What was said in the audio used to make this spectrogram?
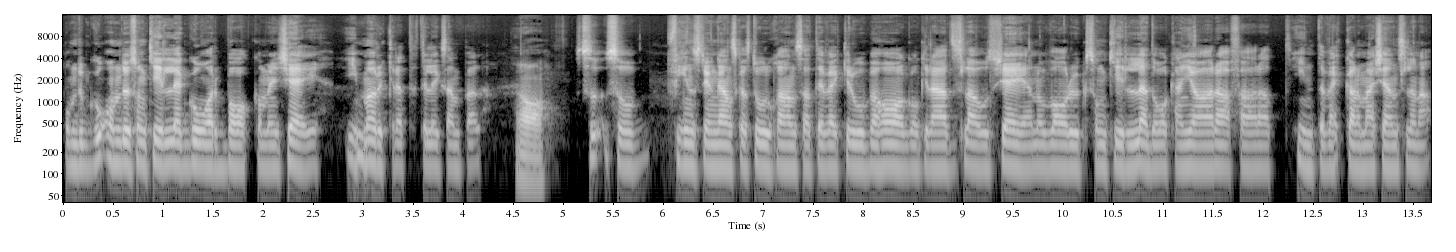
om du, om du som kille går bakom en tjej i mörkret till exempel. Ja, så, så finns det ju en ganska stor chans att det väcker obehag och rädsla hos tjejen och vad du som kille då kan göra för att inte väcka de här känslorna.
